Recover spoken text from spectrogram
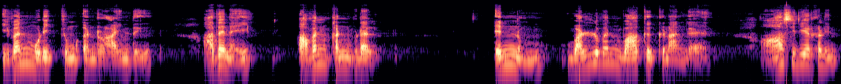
இவன் முடிக்கும் என்றாய்ந்து அதனை அவன் கண்விடல். என்னும் வள்ளுவன் வாக்குக்கிணங்க ஆசிரியர்களின்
